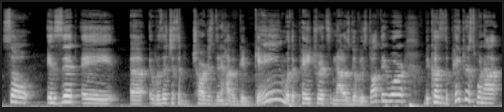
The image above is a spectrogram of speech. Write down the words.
So, is it a uh, was it just the Chargers didn't have a good game? Were the Patriots not as good as we thought they were? Because the Patriots went out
